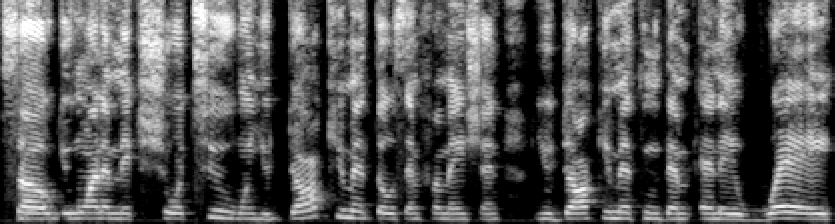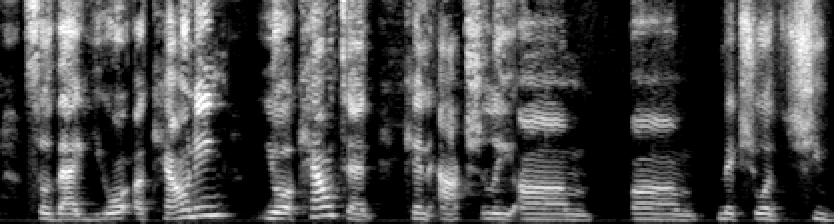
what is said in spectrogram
So you want to make sure too when you document those information, you documenting them in a way so that your accounting, your accountant can actually um, um, make sure she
